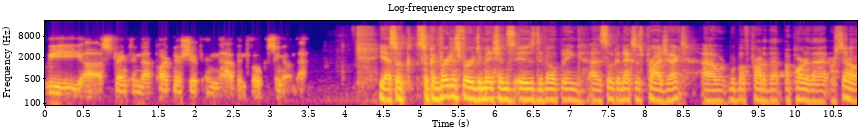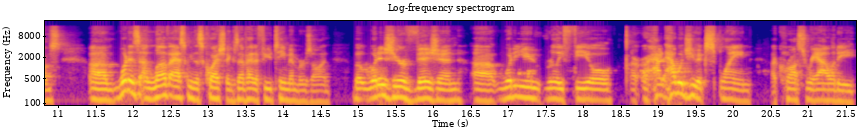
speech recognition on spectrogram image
we uh, strengthened that partnership and have been focusing on that. Yeah, so so Convergence for Dimensions is developing uh, the Silicon Nexus project. Uh, we're, we're, both part of that, a part of that ourselves. Um, what is? I love asking this question because I've had a few team members on. But what is your vision? Uh, what do you really feel, or, or how how would you explain a cross reality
